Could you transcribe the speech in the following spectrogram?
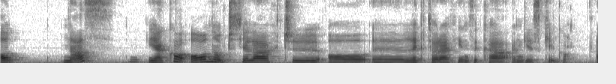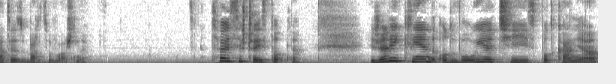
o nas, jako o nauczycielach czy o e, lektorach języka angielskiego, a to jest bardzo ważne. Co jest jeszcze istotne? Jeżeli klient odwołuje Ci spotkania,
